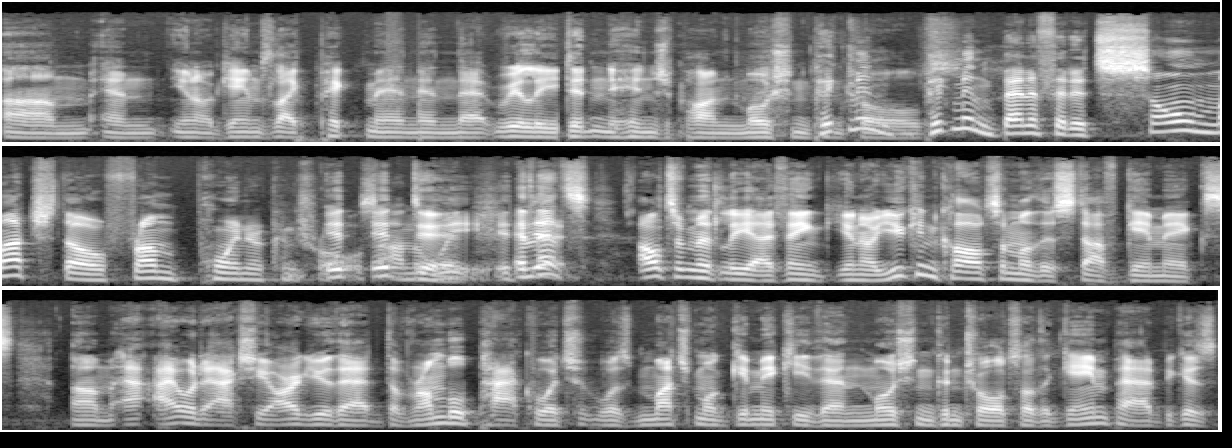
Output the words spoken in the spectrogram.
Um, and you know games like Pikmin and that really didn't hinge upon motion Pikmin, controls. Pikmin benefited so much though from pointer controls It, it on did. the Wii. It and did. that's ultimately, I think, you know, you can call some of this stuff gimmicks. Um, I, I would actually argue that the Rumble Pack, which was much more gimmicky than motion controls or the gamepad, because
